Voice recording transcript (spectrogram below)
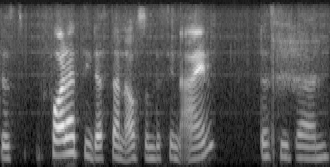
das fordert sie das dann auch so ein bisschen ein, dass sie dann.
